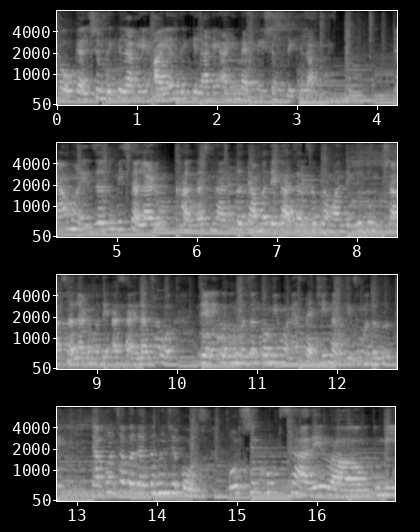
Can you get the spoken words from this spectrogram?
हो कॅल्शियम देखील आहे आयर्न देखील आहे आणि मॅग्नेशियम देखील आहे. त्यामुळे जर तुम्ही सलाड खात असणार तर त्यामध्ये गाजरचं प्रमाण देखील तुमच्या सलाडमध्ये असायलाच हवं जेणेकरून वजन कमी होण्यास त्याची नक्कीच मदत होते. त्यापुढचा पदार्थ म्हणजे ओट्स. ओट्सचे खूप सारे तुम्ही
